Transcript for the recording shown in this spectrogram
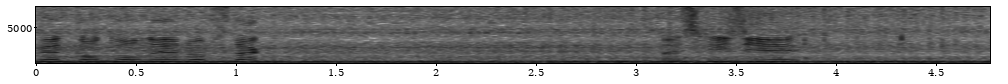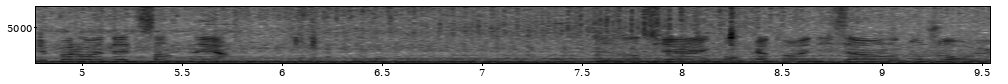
Viens de contourner un obstacle. Un cerisier pas loin d'être centenaire. Les anciens qui ont 90 ans l'ont toujours vu.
